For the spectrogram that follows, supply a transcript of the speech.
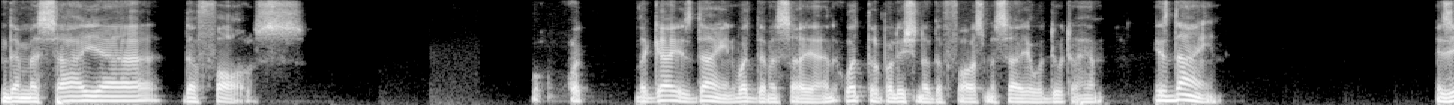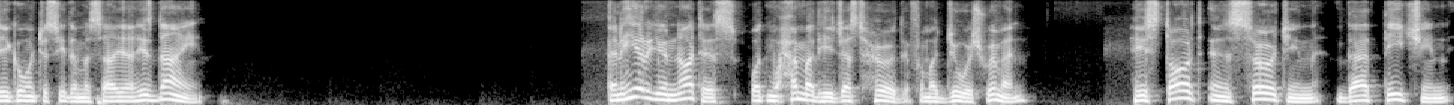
the Messiah the false. What the guy is dying what the Messiah and what tribulation of the false Messiah would do to him? He's dying. Is he going to see the Messiah? He's dying and here you notice what Muhammad he just heard from a Jewish woman. He start inserting that teaching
